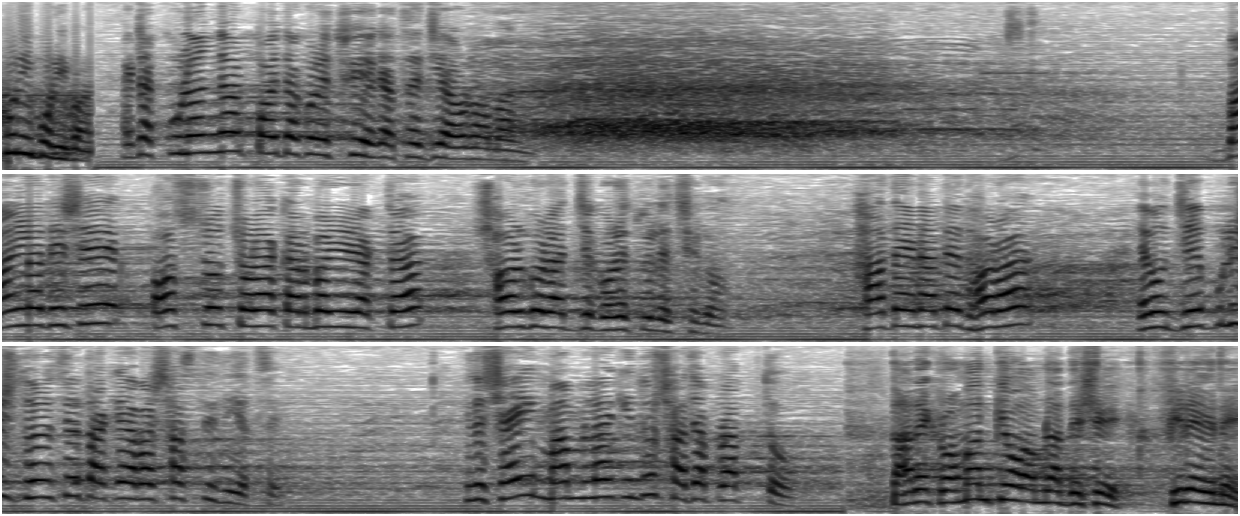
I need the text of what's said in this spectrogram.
খুনি পরিবার। একটা কুলাঙ্গার পয়দা করে ছুঁয়ে গেছে জিয়াউর রহমান। বাংলাদেশে অস্ত্র চোরা কারবারির একটা স্বর্গরাজ্যে গড়ে তুলেছিল। হাতে নাতে ধরা এবং যে পুলিশ ধরেছে তাকে আবার শাস্তি দিয়েছে। কিন্তু সেই মামলায় কিন্তু সাজাপ্রাপ্ত। তারেক রহমানকেও আমরা দেশে ফিরে এনে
